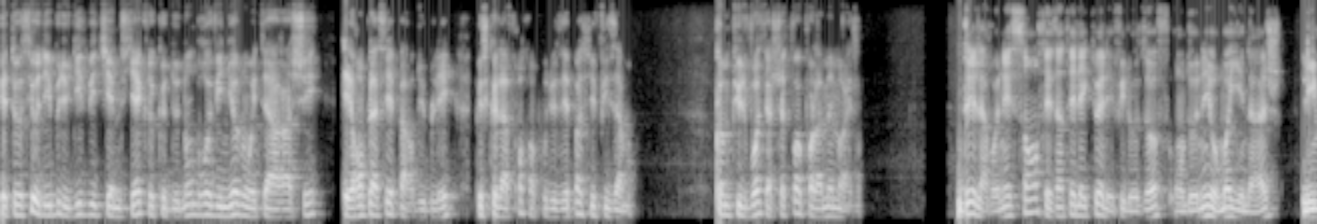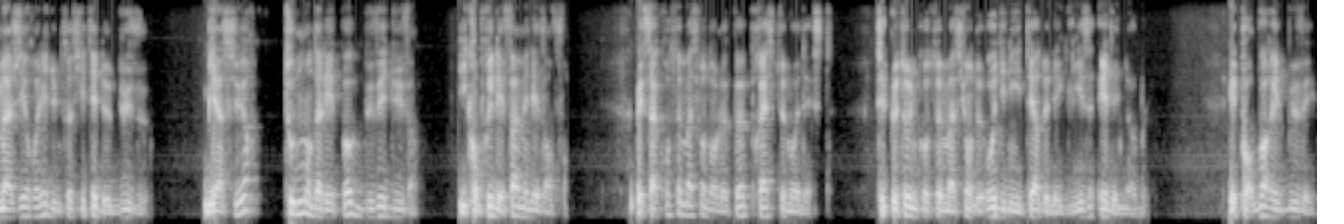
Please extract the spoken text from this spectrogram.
C'est aussi au début du XVIIIe siècle que de nombreux vignobles ont été arrachés et remplacés par du blé, puisque la France n'en produisait pas suffisamment. Comme tu le vois, c'est à chaque fois pour la même raison. Dès la Renaissance, les intellectuels et philosophes ont donné au Moyen Âge l'image erronée d'une société de buveux. Bien sûr, tout le monde à l'époque buvait du vin, y compris les femmes et les enfants. Mais sa consommation dans le peuple reste modeste. C'est plutôt une consommation de hauts dignitaires de l'Église et des nobles. Et pour boire, ils buvaient,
